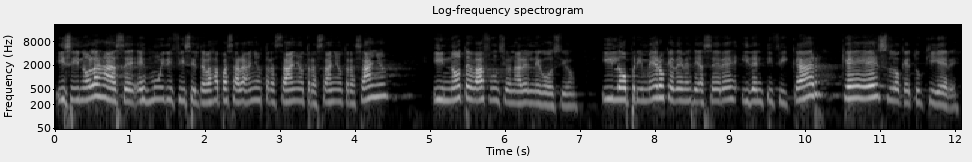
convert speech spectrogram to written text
Y si no las haces, es muy difícil. Te vas a pasar año tras año, tras año, tras año, y no te va a funcionar el negocio. Y lo primero que debes de hacer es identificar qué es lo que tú quieres.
